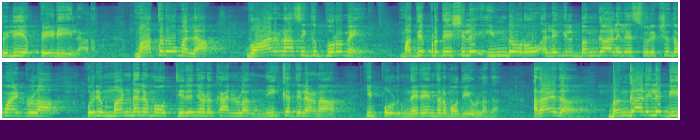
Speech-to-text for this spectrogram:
വലിയ പേടിയിലാണ്. മാത്രവുമല്ല വാരണാസിക്ക് പുറമെ മധ്യപ്രദേശിലെ ഇൻഡോറോ അല്ലെങ്കിൽ ബംഗാളിലെ സുരക്ഷിതമായിട്ടുള്ള ഒരു മണ്ഡലമോ തിരഞ്ഞെടുക്കാനുള്ള നീക്കത്തിലാണ് ഇപ്പോൾ നരേന്ദ്രമോദി ഉള്ളത്. അതായത് ബംഗാളിലെ ബി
